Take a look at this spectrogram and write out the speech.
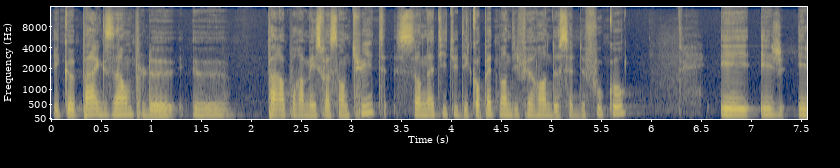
Et que par exemple, par rapport à mai 68, son attitude est complètement différente de celle de Foucault. Et, et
